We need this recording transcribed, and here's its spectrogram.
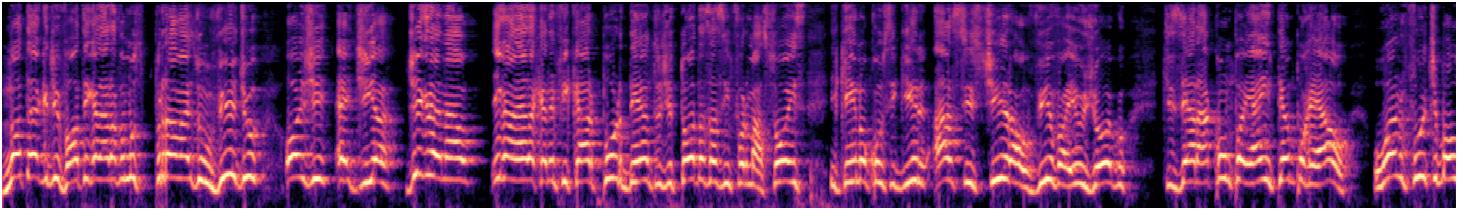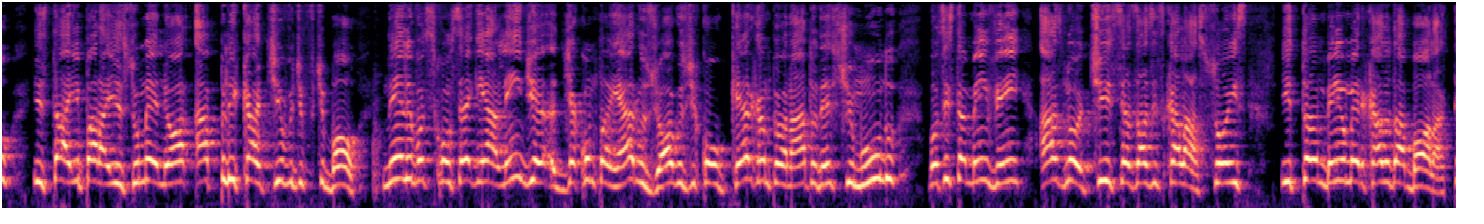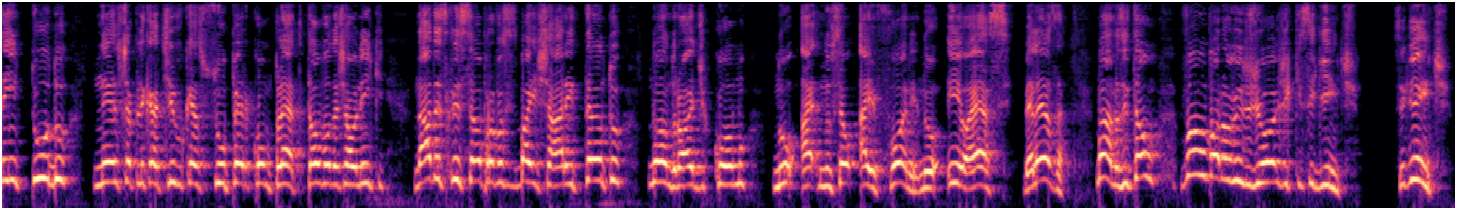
No tag de volta e galera, vamos para mais um vídeo. Hoje é dia de Grenal e galera, querem ficar por dentro de todas as informações e quem não conseguir assistir ao vivo aí o jogo, quiser acompanhar em tempo real, o OneFootball está aí para isso, o melhor aplicativo de futebol. Nele vocês conseguem, além de, de acompanhar os jogos de qualquer campeonato deste mundo, vocês também veem as notícias, as escalações, e também o mercado da bola. Tem tudo neste aplicativo que é super completo. Então vou deixar o link na descrição para vocês baixarem tanto no Android como no, no seu iPhone, no iOS, beleza? Manos, então vamos para o vídeo de hoje que é seguinte, seguinte,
